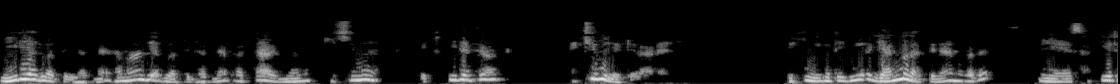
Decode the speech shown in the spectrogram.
වීර්ය අඩුවක් තිබිලා නැහැ. සමාධිය අඩුවක් තිබිලා නැහැ. ප්‍රඥාවෙන් නම් කිසිම එක්ස්පීරියන්ස් එකක් ඇකියුමුලේට් වෙලා නැහැ. ඒකින් එකට ඉදිරියට ගැන්ම ගත්තේ නැහැ. මොකද මේ සතියට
